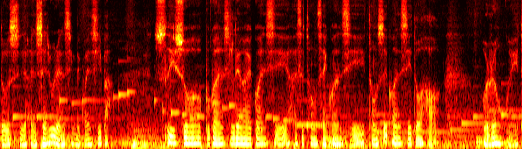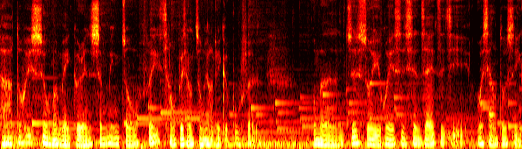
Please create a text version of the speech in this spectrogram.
都是很深入人心的关系吧。所以说，不管是恋爱关系，还是同侪关系、同事关系都好，我认为它都会是我们每个人生命中非常非常重要的一个部分。我们之所以会是现在自己，我想都是因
